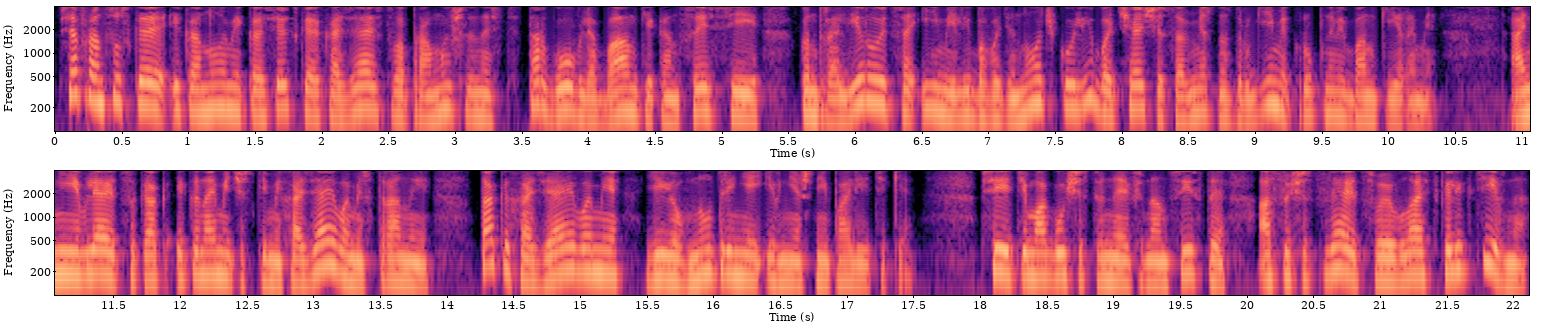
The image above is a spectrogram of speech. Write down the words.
Вся французская экономика, сельское хозяйство, промышленность, торговля, банки, концессии контролируются ими либо в одиночку, либо чаще совместно с другими крупными банкирами – они являются как экономическими хозяевами страны, так и хозяевами ее внутренней и внешней политики. Все эти могущественные финансисты осуществляют свою власть коллективно,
